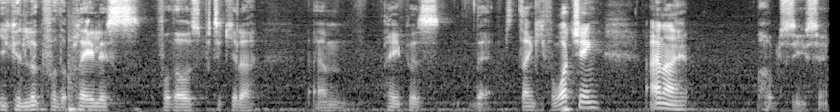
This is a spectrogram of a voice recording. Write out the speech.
You can look for the playlists for those particular um, papers there. Thank you for watching, and I hope to see you soon.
